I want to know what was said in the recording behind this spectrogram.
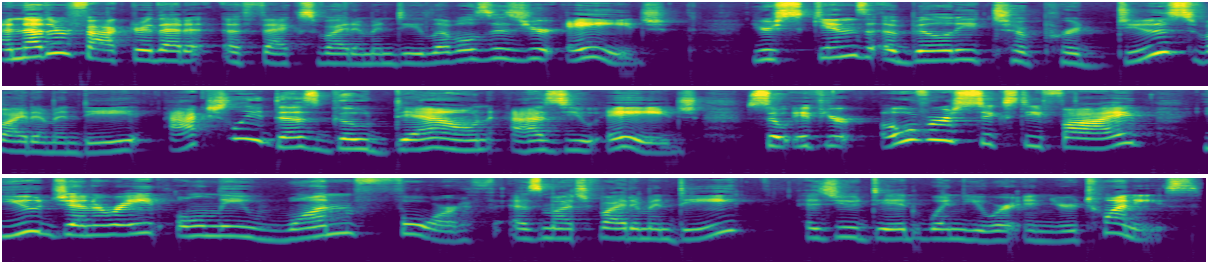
Another factor that affects vitamin D levels is your age your skin's ability to produce vitamin D actually does go down as you age. So if you're over 65, you generate only one fourth as much vitamin D as you did when you were in your 20s.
